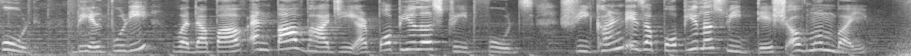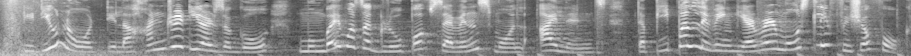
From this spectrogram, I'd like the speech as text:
Food Bhelpuri, Vada Pav and Pav Bhaji are popular street foods. Shrikhand is a popular sweet dish of Mumbai. Did you know till a hundred years ago, Mumbai was a group of seven small islands. The people living here were mostly fisher folk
